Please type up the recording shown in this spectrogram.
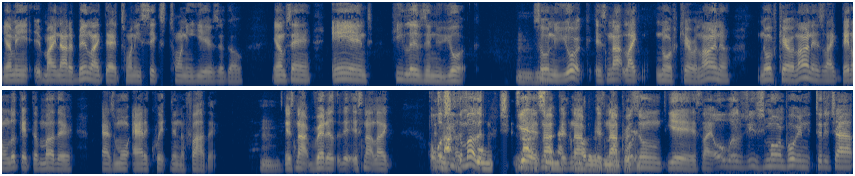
You know what I mean? It might not have been like that 26, 20 years ago. You know what I'm saying? And he lives in New York. Mhm. So New York is not like North Carolina. North Carolina is like they don't look at the mother as more adequate than the father. Mhm. It's not ready. It's not like, oh It's well, she's the mother. She- it's yeah, it's not. It's not. It's not important. presumed. Yeah, it's like, oh well, she's more important to the child.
